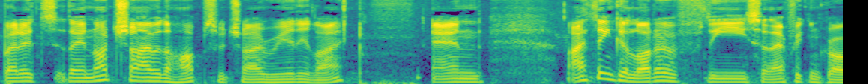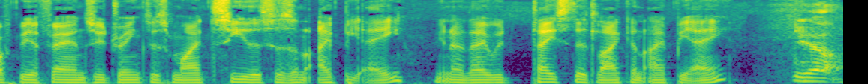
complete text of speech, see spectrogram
But it's they're not shy with the hops, which I really like. And I think a lot of the South African craft beer fans who drink this might see this as an IPA. You know, they would taste it like an IPA, Yeah,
